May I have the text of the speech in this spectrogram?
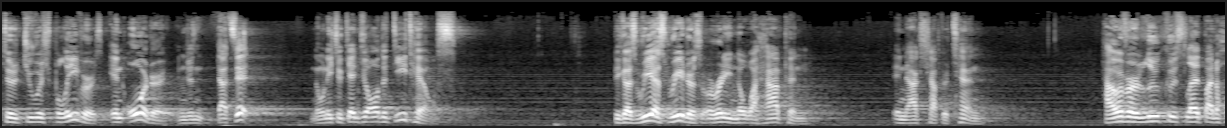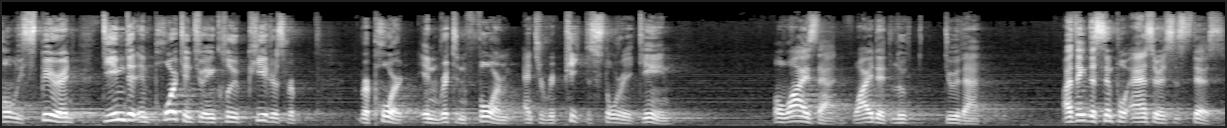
to the Jewish believers in order, and that's it. No need to get into all the details. Because we as readers already know what happened in Acts chapter 10. However, Luke, who's led by the Holy Spirit, deemed it important to include Peter's re- report in written form and to repeat the story again. Well, why is that? Why did Luke do that? I think the simple answer is this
